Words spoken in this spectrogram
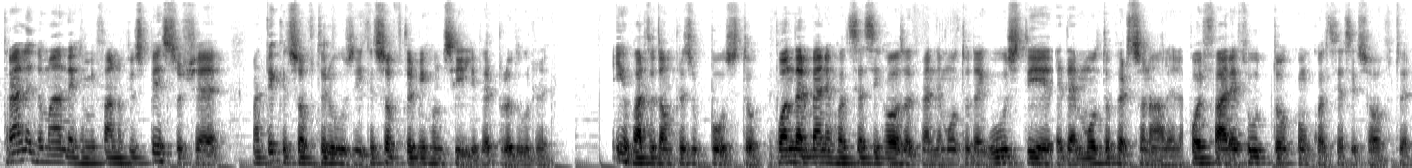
Tra le domande che mi fanno più spesso c'è ma te che software usi, che software mi consigli per produrre? Io parto da un presupposto, può andare bene qualsiasi cosa, dipende molto dai gusti ed è molto personale, puoi fare tutto con qualsiasi software,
